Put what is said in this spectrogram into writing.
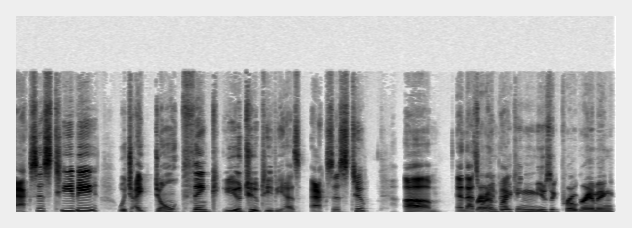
AXS TV, which I don't think YouTube TV has access to. Um, and that's where Impact. music programming,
